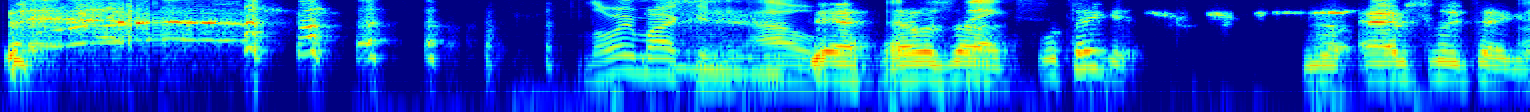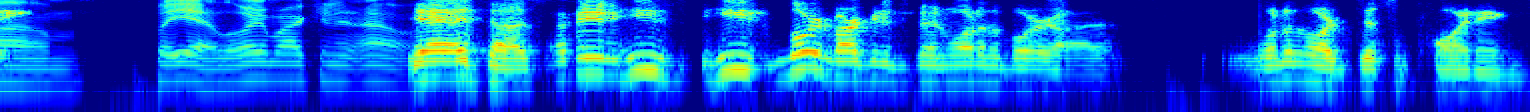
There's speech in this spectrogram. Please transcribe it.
Lauri Markin out. yeah, that, was uh, we'll take it. We'll absolutely take it. Um, but yeah, Lauri Markin out. Yeah, it does. I mean, he's he Lord Marketing's been one of the more uh, one of the more disappointing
